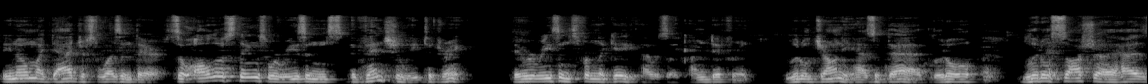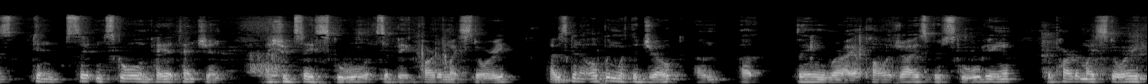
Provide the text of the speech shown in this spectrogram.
you know, my dad just wasn't there. So all those things were reasons eventually to drink. They were reasons from the gate. I was like, I'm different. Little Johnny has a dad. Little little Sasha has can sit in school and pay attention. I should say school. It's a big part of my story. I was going to open with a joke, a, a thing where I apologize for school being a part of my story,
